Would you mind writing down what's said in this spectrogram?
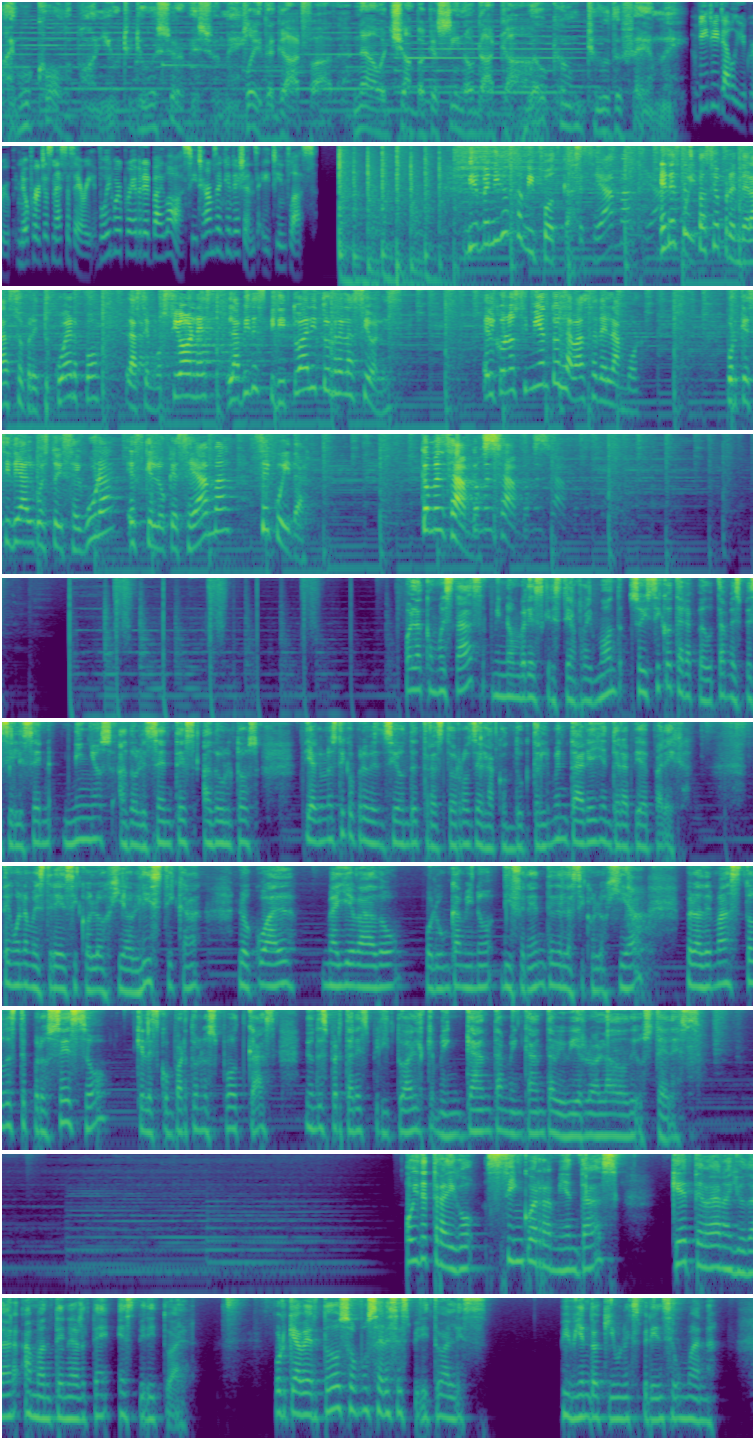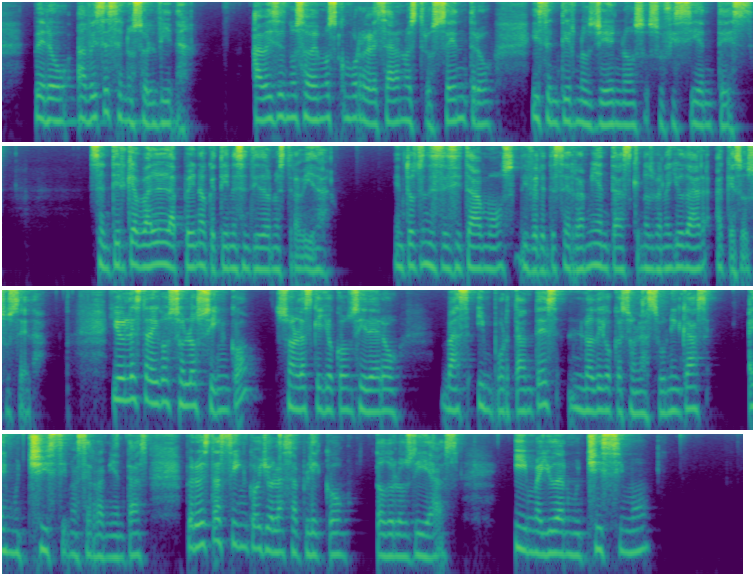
I will call upon you to do a service for me. Play The Godfather now at ChumbaCasino.com. Welcome to the family. VGW Group. No purchase necessary. Void where prohibited by law. See terms and conditions. 18 plus. Bienvenidos a mi podcast. En este espacio aprenderás sobre tu cuerpo, las emociones, la vida espiritual y tus relaciones. El conocimiento es la base del amor. Porque si de algo estoy segura es que lo que se ama se cuida. Comenzamos. Comenzamos. Hola, ¿cómo estás? Mi nombre es Cristian Raimond, soy psicoterapeuta, me especialicé en niños, adolescentes, adultos, diagnóstico y prevención de trastornos de la conducta alimentaria y en terapia de pareja. Tengo una maestría de psicología holística, lo cual me ha llevado por un camino diferente de la psicología, pero además todo este proceso que les comparto en los podcasts de un despertar espiritual que me encanta, me encanta vivirlo al lado de ustedes. Hoy te traigo cinco herramientas que te van a ayudar a mantenerte espiritual. Porque, a ver, todos somos seres espirituales, viviendo aquí una experiencia humana, pero a veces se nos olvida. A veces no sabemos cómo regresar a nuestro centro y sentirnos llenos, suficientes, sentir que vale la pena o que tiene sentido nuestra vida. Entonces necesitamos diferentes herramientas que nos van a ayudar a que eso suceda. Y hoy les traigo solo cinco son las que yo considero más importantes. No digo que son las únicas, hay muchísimas herramientas, pero estas cinco yo las aplico todos los días y me ayudan muchísimo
